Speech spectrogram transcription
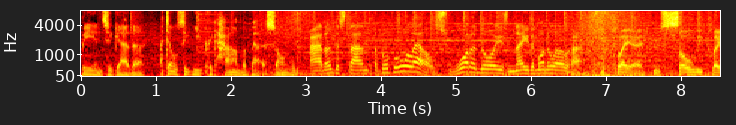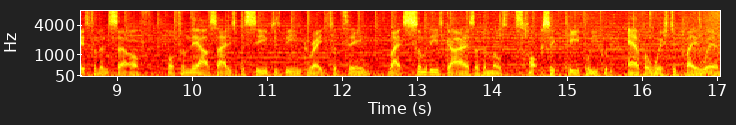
being together. I don't think you could have a better song. And understand, above all else, what annoys Nedum Onuoha. The player who solely plays for themselves, but from the outside is perceived as being great for the team. Like some of these guys are the most toxic people you could ever wish to play with.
